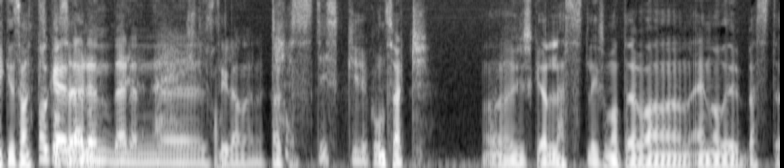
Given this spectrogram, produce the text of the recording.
ikke sant? ok, det er den, det er den helt stilen der. Okay. Fantastisk konsert. Jeg husker jeg leste liksom at det var en av de beste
